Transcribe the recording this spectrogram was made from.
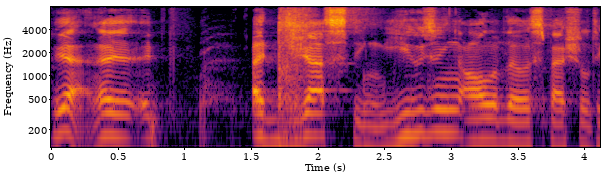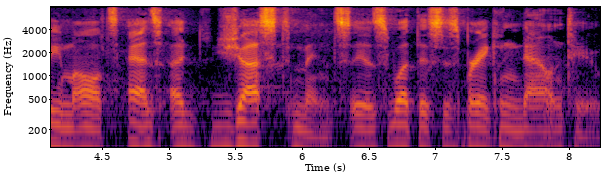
Yeah, uh, adjusting, using all of those specialty malts as adjustments is what this is breaking down to.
